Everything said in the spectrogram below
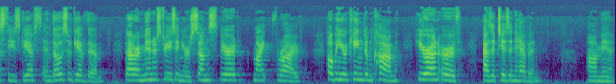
Bless these gifts and those who give them, that our ministries in your Son's Spirit might thrive, helping your kingdom come here on earth as it is in heaven. Amen.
